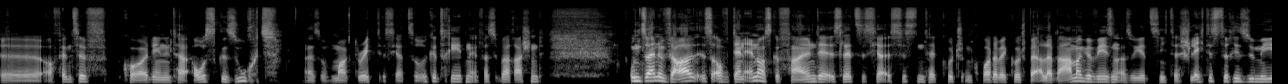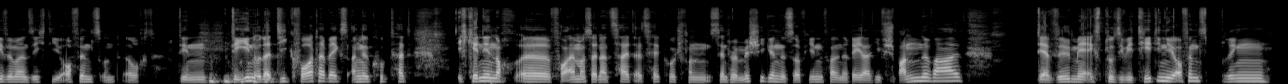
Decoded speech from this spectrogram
äh, Offensive Coordinator ausgesucht. Also Mark Richt ist ja zurückgetreten, etwas überraschend. Und seine Wahl ist auf Dan Ennos gefallen. Der ist letztes Jahr Assistant Head Coach und Quarterback Coach bei Alabama gewesen. Also jetzt nicht das schlechteste Resümee, wenn man sich die Offense und auch den, den oder die Quarterbacks angeguckt hat. Ich kenne ihn noch äh, vor allem aus seiner Zeit als Head Coach von Central Michigan. Das ist auf jeden Fall eine relativ spannende Wahl. Der will mehr Explosivität in die Offense bringen.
